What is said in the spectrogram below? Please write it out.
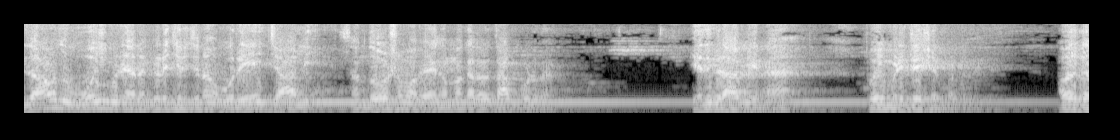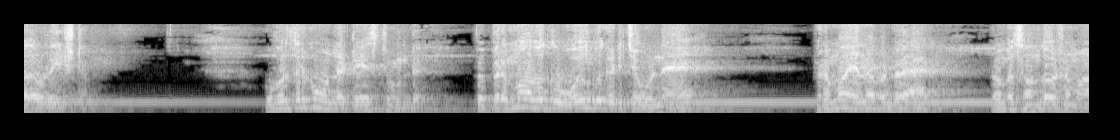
ஏதாவது ஓய்வு நேரம் கிடைச்சிருச்சுன்னா ஒரே ஜாலி சந்தோஷமாக வேகமாக கதவை தாப்பு போடுவார். எதுக்குடா அப்படின்னா போய் மெடிடேஷன் பண்ணுறது அவருக்கு அதோட இஷ்டம். ஒவ்வொருத்தருக்கும் ஒன்று டேஸ்ட் உண்டு. இப்போ பிரம்மாவுக்கு ஓய்வு கிடைச்ச உடனே பிரம்மா என்ன பண்றார்? ரொம்ப சந்தோஷமா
